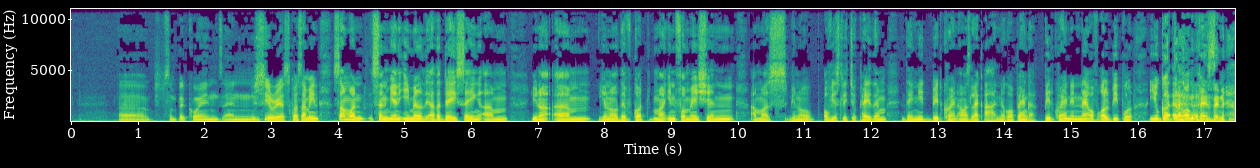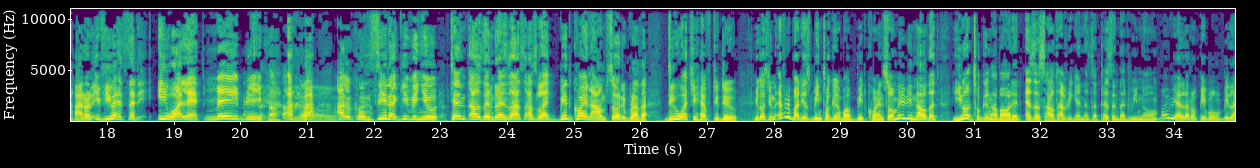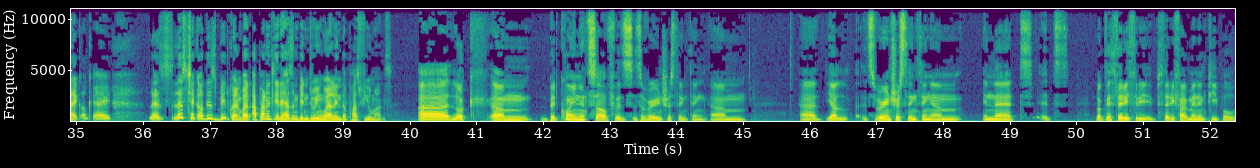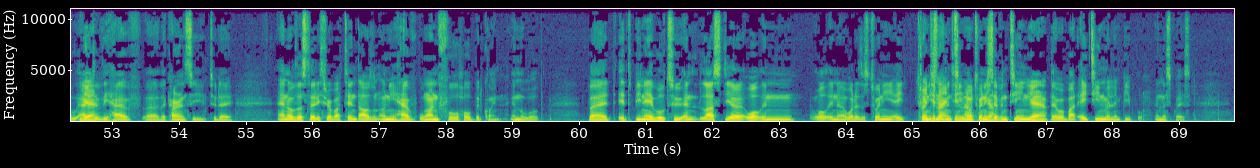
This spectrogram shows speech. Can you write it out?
uh, some bitcoins and You serious? Because I mean, someone sent me an email the other day saying, um, you know, um, you know, they've got my information. I must, you know, obviously to pay them, they need Bitcoin. I was like, ah, Penga, Bitcoin in now of all people, you got the wrong person. I don't. If you had said e-wallet, maybe I'll consider giving you ten thousand rands. I I was like, Bitcoin. I'm sorry, brother. Do what you have to do because you know everybody has been talking about Bitcoin. So maybe now that you're talking about it as a South African, as a person that we know, maybe a lot of people will be like, okay, let's let's check out this Bitcoin. But apparently, it hasn't been doing well in the past few months. Uh, look, um, Bitcoin itself is, is a very interesting thing. Um, uh, yeah, it's a very interesting thing. Um, in that it's look, there's 33, 35 million people who Yeah. actively have uh, the currency today, and of those 33, about 10,000 only have one full whole Bitcoin in the world. But it's been able to, and last year, well, in well, in uh, what is this, 28, 2019 2017, no, Yeah. 2017, Yeah. there were about 18 million people in the space.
